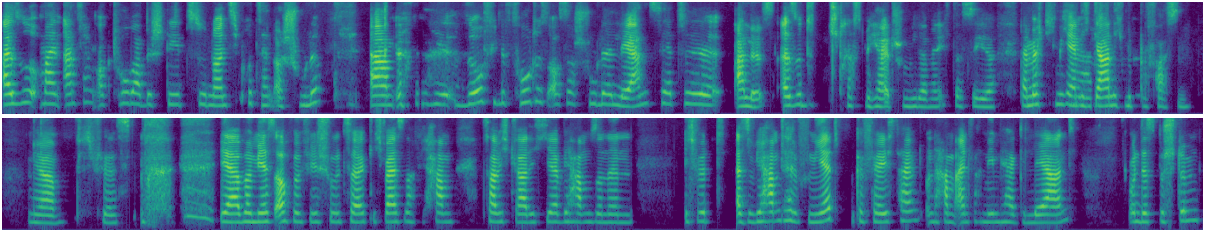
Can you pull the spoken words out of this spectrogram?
Also mein Anfang Oktober besteht zu 90% aus Schule. Ähm, ich habe hier so viele Fotos aus der Schule, Lernzettel, alles. Also das stresst mich halt schon wieder, wenn ich das sehe. Da möchte ich mich eigentlich gar nicht mit befassen. Ja, ich fühle es. ja, bei mir ist auch für viel Schulzeug. Ich weiß noch, wir haben, das habe ich gerade hier, wir haben so einen, ich würde, also wir haben telefoniert, gefacetimed und haben einfach nebenher gelernt. Und das bestimmt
